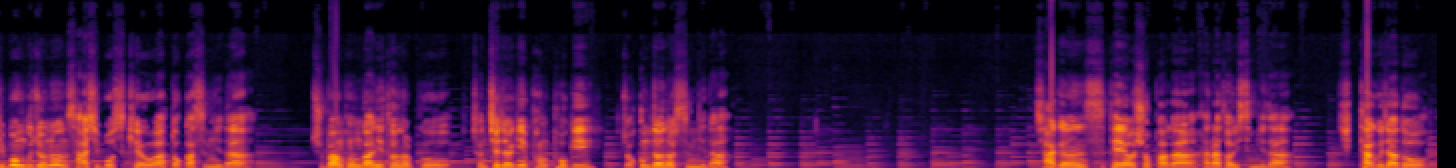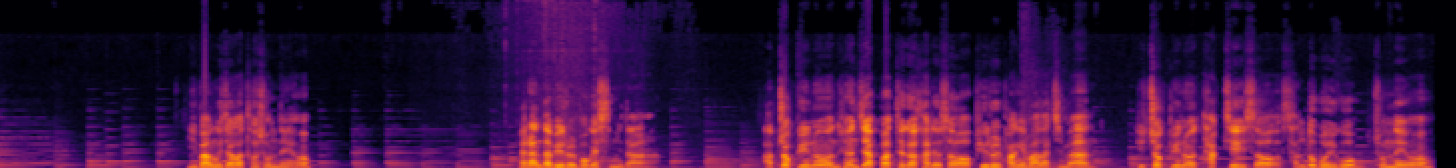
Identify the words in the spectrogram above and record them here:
기본 구조는 45 스퀘어와 똑같습니다. 주방 공간이 더 넓고 전체적인 방폭이 조금 더 넓습니다. 작은 스페어 소파가 하나 더 있습니다. 식탁 의자도 이 방 의자가 더 좋네요. 베란다 뷰를 보겠습니다. 앞쪽 뷰는 현재 아파트가 가려서 뷰를 방해받았지만 뒤쪽 뷰는 탁 트여 있어 산도 보이고 좋네요.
